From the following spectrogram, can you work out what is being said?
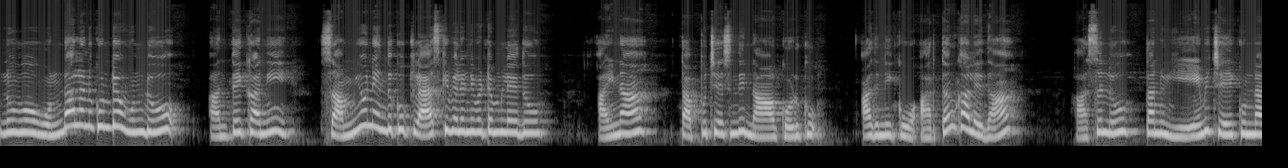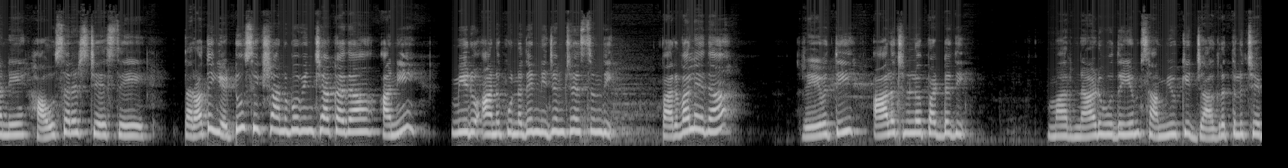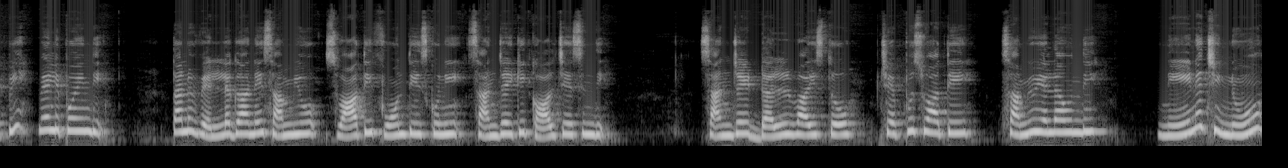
నువ్వు ఉండాలనుకుంటే ఉండు అంతేకాని సంయుని ఎందుకు క్లాస్కి వెళ్ళనివ్వటం లేదు? అయినా తప్పు చేసింది నా కొడుకు. అది నీకు అర్థం కాలేదా? అసలు తను ఏమి చేయకుండానే హౌస్ అరెస్ట్ చేస్తే తర్వాత ఎటు శిక్ష అనుభవించా కదా అని మీరు అనుకున్నదే నిజం చేస్తుంది. పర్వాలేదా? రేవతి ఆలోచనలో పడ్డది. మర్నాడు ఉదయం సంయుకి జాగ్రత్తలు చెప్పి వెళ్ళిపోయింది. తను వెళ్ళగానే సంయు స్వాతి ఫోన్ తీసుకుని సంజయ్కి కాల్ చేసింది. సంజయ్ డల్ వాయిస్తో చెప్పు స్వాతి సమయం ఎలా ఉంది? నేనే చిన్ను.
